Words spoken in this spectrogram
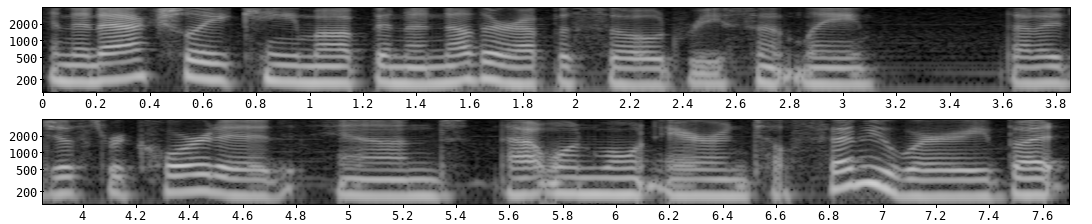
And it actually came up in another episode recently that I just recorded, and that one won't air until February, but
